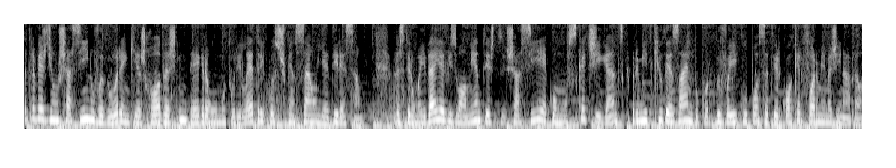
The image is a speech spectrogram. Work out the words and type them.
através de um chassi inovador em que as rodas integram o motor elétrico, a suspensão e a direção. Para se ter uma ideia, visualmente este chassi é como um skate gigante que permite que o design do corpo do veículo possa ter qualquer forma imaginável.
